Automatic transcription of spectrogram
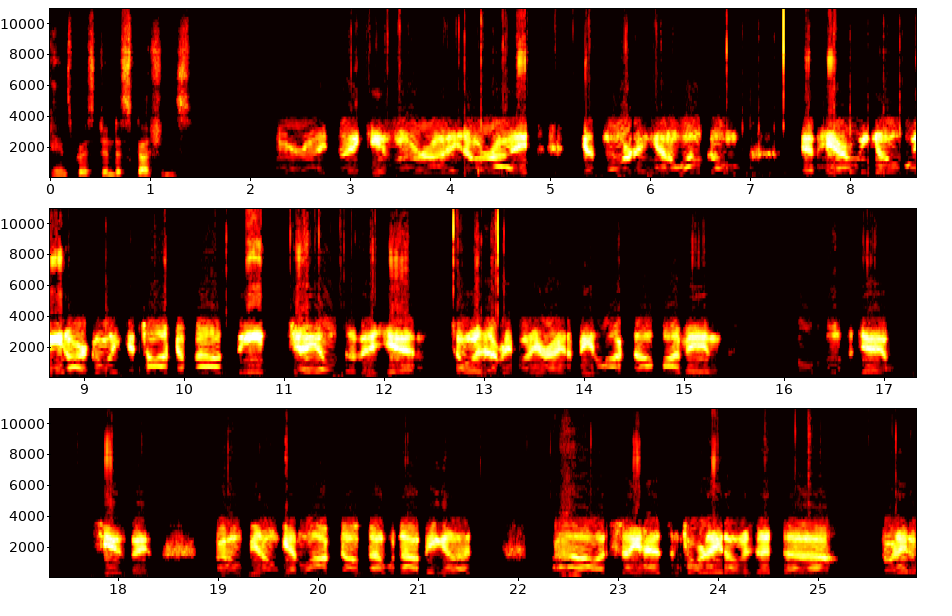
Kane's Christian Discussions. Thank you. All right, all right. Good morning and welcome. And here we go. We are going to talk about the jail division. So is everybody ready to be locked up? I mean, told about the jail. Excuse me. I hope you don't get locked up. That would not be good. Uh, let's say had some tornadoes at uh, tornado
